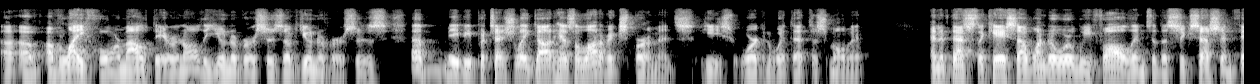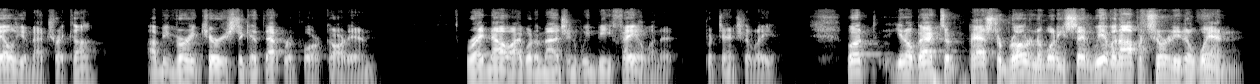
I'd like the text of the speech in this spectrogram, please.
uh, of, of life form out there in all the universes of universes. Uh, maybe potentially God has a lot of experiments he's working with at this moment. And if that's the case, I wonder where we fall into the success and failure metric, huh? I'd be very curious to get that report card in. Right now, I would imagine we'd be failing it potentially. But, you know, back to Pastor Broden and what he said, we have an opportunity to win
